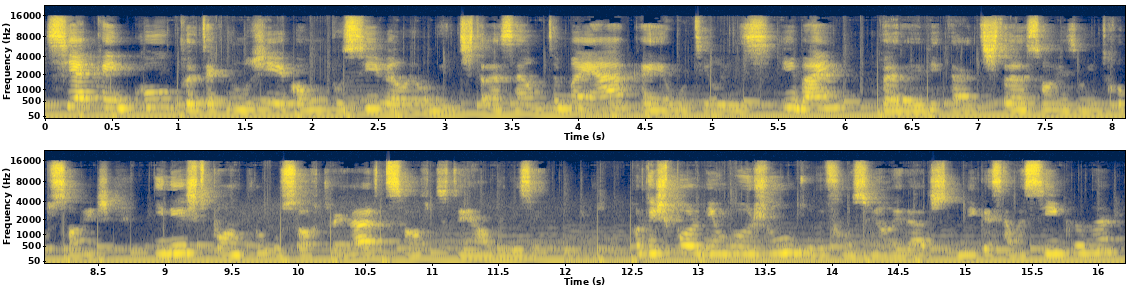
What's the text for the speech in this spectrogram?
Se há quem culpe a tecnologia como um possível elemento de distração, também há quem a utilize, e bem, para evitar distrações ou interrupções, e neste ponto o software ArtSoft tem algo a dizer. Por dispor de um conjunto de funcionalidades de comunicação assíncrona,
